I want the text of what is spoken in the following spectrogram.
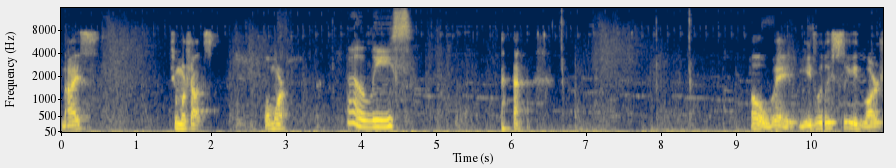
Nice. Two more shots. One more. Elise. Oh wait, needlessly large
